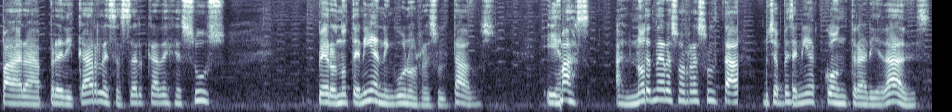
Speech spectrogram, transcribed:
para predicarles acerca de Jesús, pero no tenía ningunos resultados. Y más, al no tener esos resultados, muchas veces tenía contrariedades.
